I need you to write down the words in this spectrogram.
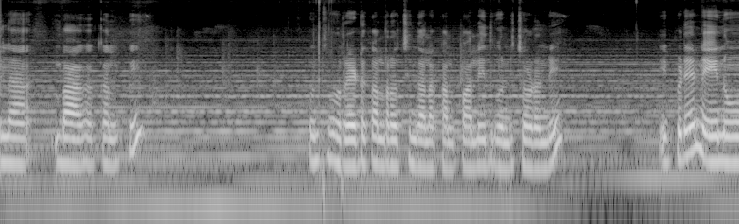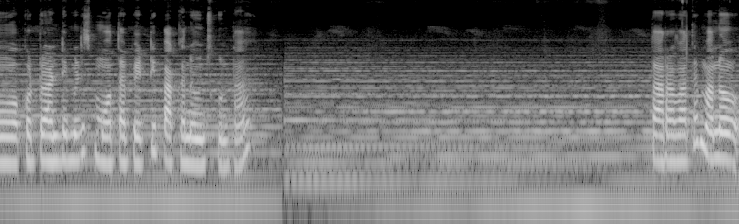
ఇలా బాగా కలిపి కొంచెం రెడ్ కలర్ వచ్చింది అలా కలపాలి. ఇదిగోండి చూడండి. ఇప్పుడే నేను ఒక ట్వంటీ మినిట్స్ మూత పెట్టి పక్కన ఉంచుకుంటా. తర్వాత మనం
